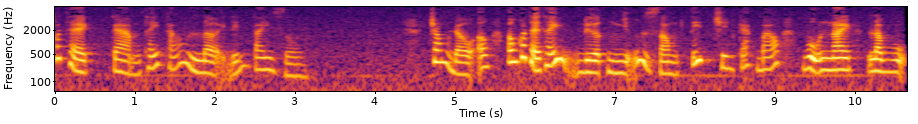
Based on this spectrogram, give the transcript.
có thể cảm thấy thắng lợi đến tay rồi. Trong đầu ông, ông có thể thấy được những dòng tít trên các báo. Vụ này là vụ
